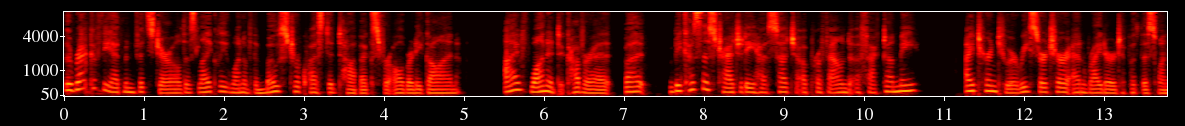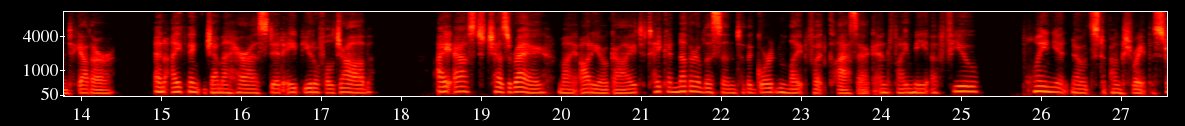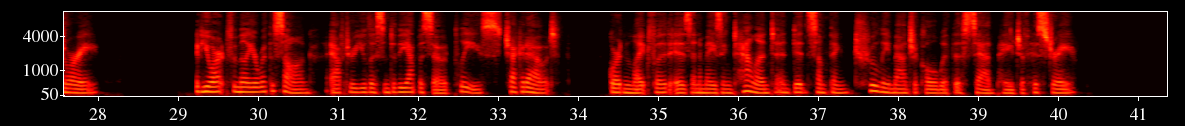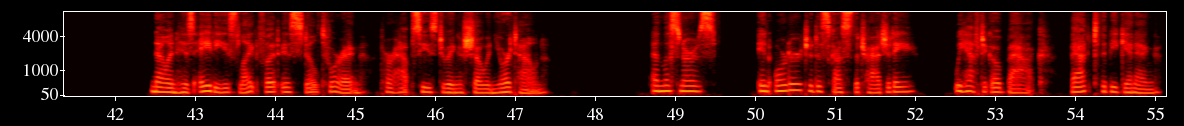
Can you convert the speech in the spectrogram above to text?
The wreck of the Edmund Fitzgerald is likely one of the most requested topics for Already Gone. I've wanted to cover it, but because this tragedy has such a profound effect on me, I turned to a researcher and writer to put this one together. And I think Gemma Harris did a beautiful job. I asked Chaesare, my audio guy, to take another listen to the Gordon Lightfoot classic and find me a few poignant notes to punctuate the story. If you aren't familiar with the song, after you listen to the episode, please check it out. Gordon Lightfoot is an amazing talent and did something truly magical with this sad page of history. Now in his 80s, Lightfoot is still touring. Perhaps he's doing a show in your town. And listeners, in order to discuss the tragedy, we have to go back, back to the beginning.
